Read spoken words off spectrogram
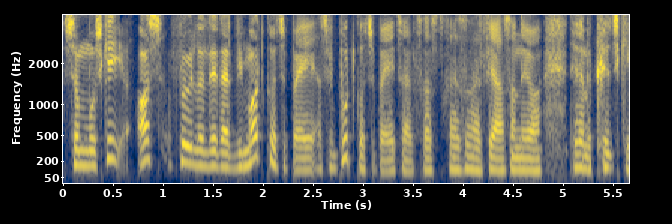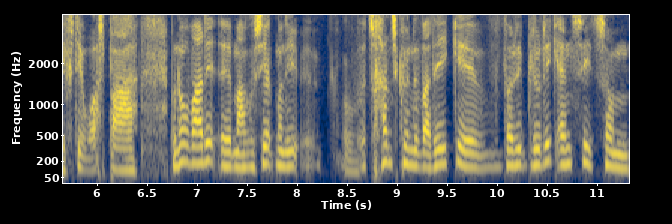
som måske også føler lidt, at vi måtte gå tilbage, altså vi burde gå tilbage til 50, 60, 70'erne, og det der med kønsskift, det var også bare... Hvornår var det, øh, Markus, hjælp mig lige, uh. transkønnet, var det ikke, øh, var det, blev det ikke anset som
